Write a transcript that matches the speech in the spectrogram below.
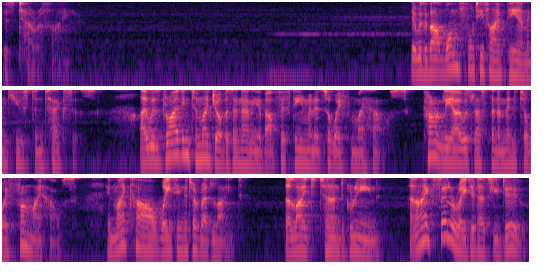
is terrifying. It was about 1:45 p.m. in Houston, Texas. I was driving to my job as a nanny about 15 minutes away from my house. Currently, I was less than a minute away from my house, in my car waiting at a red light. The light turned green, and I accelerated as you do.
